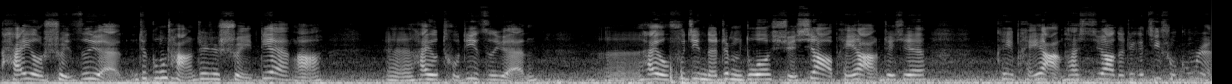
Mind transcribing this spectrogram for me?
还有水资源。这工厂这是水电啊，嗯，还有土地资源，嗯，还有附近的这么多学校培养这些可以培养他需要的这个技术工人。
